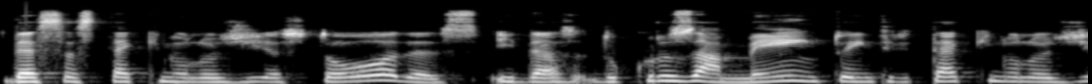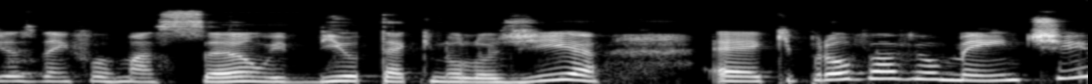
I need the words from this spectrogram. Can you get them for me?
dessas tecnologias todas e das, do cruzamento entre tecnologias da informação e biotecnologia é que provavelmente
